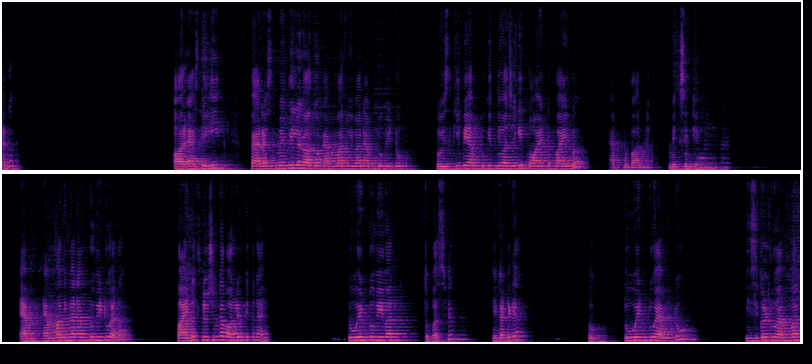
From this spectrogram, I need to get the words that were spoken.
है ना? और ऐसे ही फेरस में भी लगा दो M one V one M two V two तो इसकी भी एम टू कितनी हो जाएगी? Point five M one mixing के। M M one V one M two V two है ना? फाइनल सोल्यूशन का वॉल्यूम कितना है? टू इंटू वी वन तो बस फिर ये कट गया। तो two into M two is equal to M one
